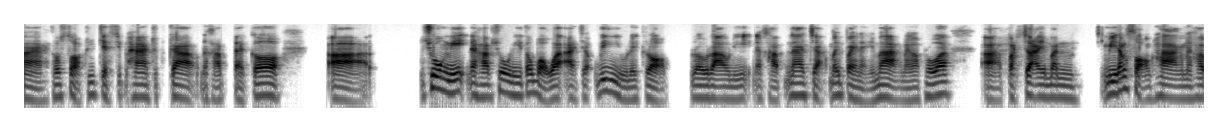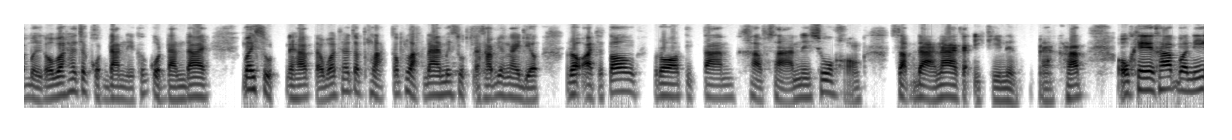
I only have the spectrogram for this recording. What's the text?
มาทดสอบที่ 75.9 นะครับ แต่ก็ช่วงนี้นะครับ ช่วงนี้ต้องบอกว่าอาจจะวิ่งอยู่ในกรอบราวๆนี้นะครับ น่าจะไม่ไปไหนมากนะครับ เพราะว่าปัจจัยมัน มีทั้งสองทางนะครับ เหมือนกับว่าถ้าจะกดดันเนี่ยก็กดดันได้ไม่สุดนะครับ แต่ว่าถ้าจะผลักก็ผลักได้ไม่สุดนะครับ ยังไงเดี๋ยว เราอาจจะต้องรอติดตามข่าวสารในช่วงของสัปดาห์หน้ากันอีกทีหนึ่งนะครับ โอเคครับ วันนี้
